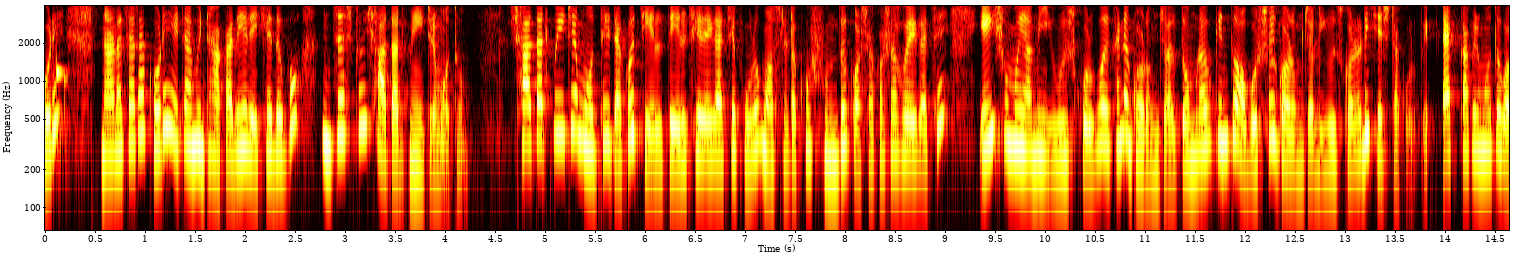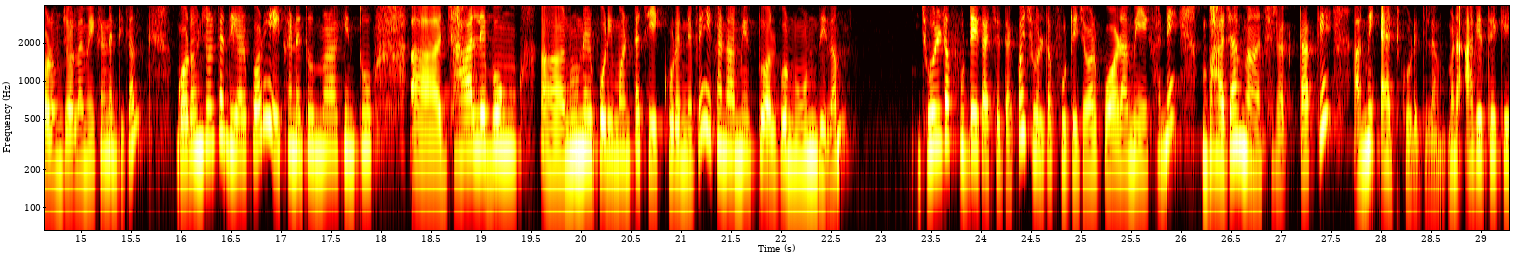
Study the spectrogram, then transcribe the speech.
করে। নাড়াচাড়া করে এটা আমি ঢাকা দিয়ে রেখে দেবো জাস্ট ওই সাত আট মিনিটের মতো। সাত আট মিনিটের মধ্যেই দেখো তেল তেল ছেড়ে গেছে পুরো, মশলাটা খুব সুন্দর কষা কষা হয়ে গেছে। এই সময় আমি ইউজ করব এখানে গরম জল। তোমরাও কিন্তু অবশ্যই গরম জল ইউজ করারই চেষ্টা করবে। এক কাপের মতো গরম জল আমি এখানে দিলাম। গরম জলটা দেওয়ার পরে এখানে তোমরা কিন্তু ঝাল এবং নুনের পরিমাণটা চেক করে নেবে। এখানে আমি একটু অল্প নুন দিলাম। ঝোলটা ফুটে গেছে, দেখো। ঝোলটা ফুটে যাওয়ার পর আমি এখানে ভাজা মাছটাকে আমি অ্যাড করে দিলাম। মানে আগে থেকে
